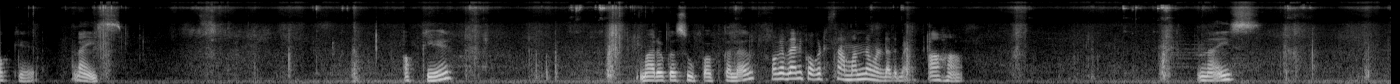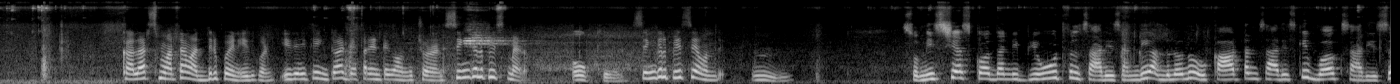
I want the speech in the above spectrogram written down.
ఓకే నైస్ ఓకే మరొక సూపర్ కలర్ ఒకదానికి ఒకటి సంబంధం ఉండదు మేడం. ఆహా. నైస్ కలర్స్ మాత్రం అద్దరిపోయినాయి ఇదిగోండి. ఇదైతే ఇంకా డిఫరెంట్గా ఉంది. చూడండి. Single piece madam. Okay single పీసే ఉంది. సో మిస్ చేసుకోవద్దండి బ్యూటిఫుల్ శారీస్ అండి. అందులోనూ కాటన్ శారీస్కి work saris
